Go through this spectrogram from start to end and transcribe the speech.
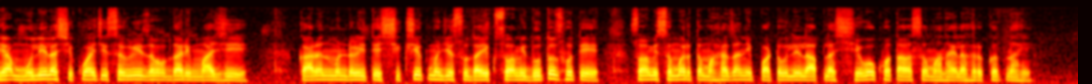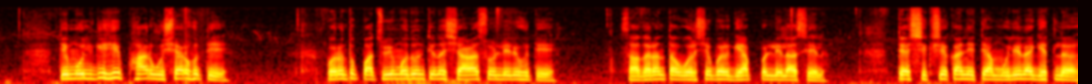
या मुलीला शिकवायची सगळी जबाबदारी माझी. कारण मंडळी ते शिक्षक म्हणजे सुद्धा एक स्वामी दूतच होते. स्वामी समर्थ महाराजांनी पाठवलेला आपला सेवक होता असं म्हणायला हरकत नाही. ती मुलगी ही फार हुशार होती. परंतु पाचवीमधून तिनं शाळा सोडलेली होती. साधारणतः वर्षभर गॅप पडलेला असेल. त्या शिक्षकांनी त्या मुलीला घेतलं.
